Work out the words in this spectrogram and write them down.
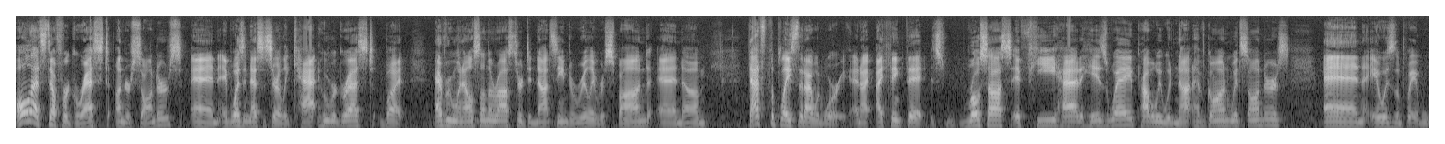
all that stuff regressed under Saunders, and it wasn't necessarily KAT who regressed, but everyone else on the roster did not seem to really respond, and um, that's the place that I would worry. And I, I think that Rosas, if he had his way, probably would not have gone with Saunders. And it was the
